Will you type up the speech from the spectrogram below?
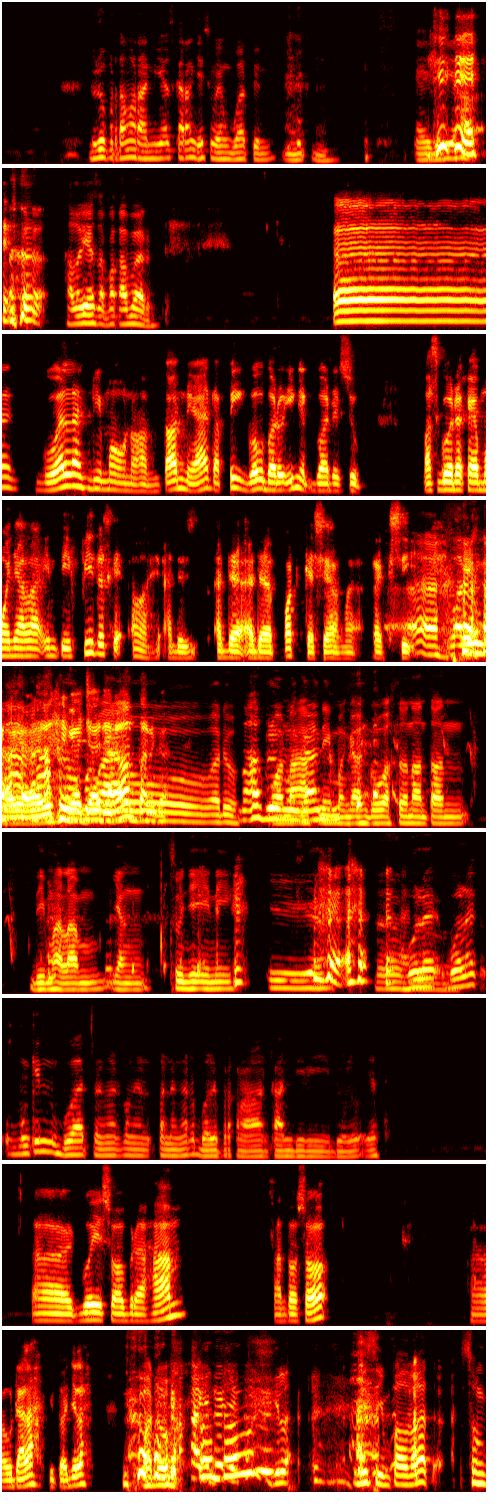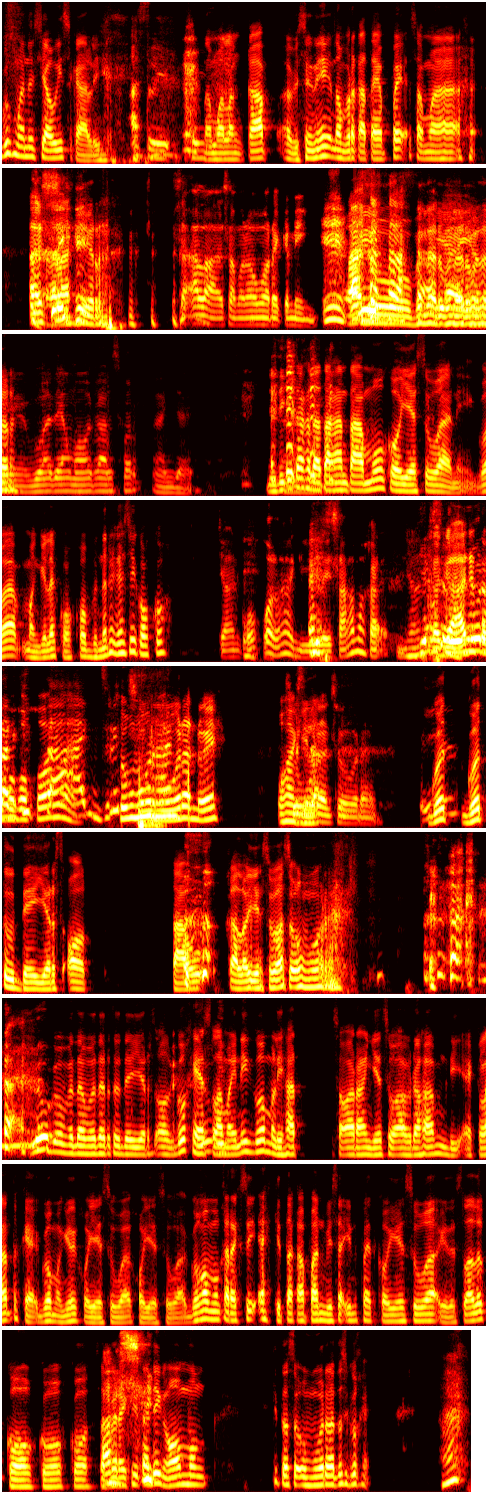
Dulu pertama Rania, sekarang Jesua yang buatin. Mm-mm. Ya, jadi, halo Yas, apa kabar? Eh, gue lagi mau nonton ya, tapi gue baru inget gue ada Zoom. Pas gue udah kayak mau nyalain TV, terus kayak, oh ada ada ada podcast ya sama Rexi. Ah, Waduh, ya, nggak jadi nonton, nggak? Waduh. Maaf belum Mohon maaf mengganggu. nih mengganggu waktu nonton di malam yang sunyi ini. Iya. Eh, boleh boleh mungkin buat pendengar pendengar boleh perkenalkan diri dulu ya. Eh, gue Yesus Abraham Santoso. Eh, udahlah, gitu aja lah. Waduh. Gitu. Gila. Ini simpel banget. Sungguh manusiawi sekali. Asli. Nama lengkap, habis ini nomor KTP sama Asik. terakhir. Salah sama nomor rekening. Aduh, benar Iya, benar iya, benar. iya. Buat yang mau transfer anjay. Jadi kita kedatangan tamu Ko Yesua nih. Gua manggilnya Koko. Bener gak sih Koko? Jangan koko lah, gila sama kak. Jangan. Kagak ada anjrit. Seumuran. Seumuran weh. Wah gila. Seumuran, seumuran. Gue gue today years old. Tahu kalau Yesua seumuran. Lu- gue benar-benar today years old. Gue kayak selama ini gue melihat seorang Yesua Abraham di Eklat tuh kayak gue manggil Ko Yesua, Ko Yesua. Gue ngomong ke Rexi, eh kita kapan bisa invite Ko Yesua gitu. Selalu Ko, Ko, Ko. Sampai Rexi tadi ngomong kita seumuran terus gue kayak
